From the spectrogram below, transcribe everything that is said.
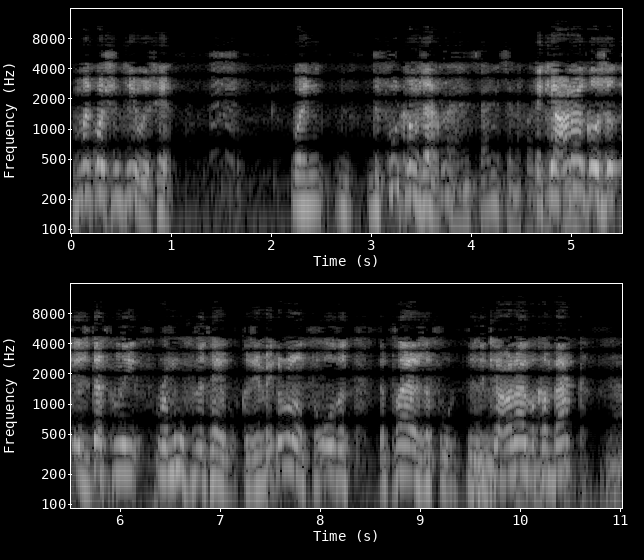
My question to you is here: When the food comes out, Right, I understand- I understand the kiara goes is definitely removed from the table because you're making room for all the, the platters of food. Does the mm-hmm. kiara ever come back? No.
